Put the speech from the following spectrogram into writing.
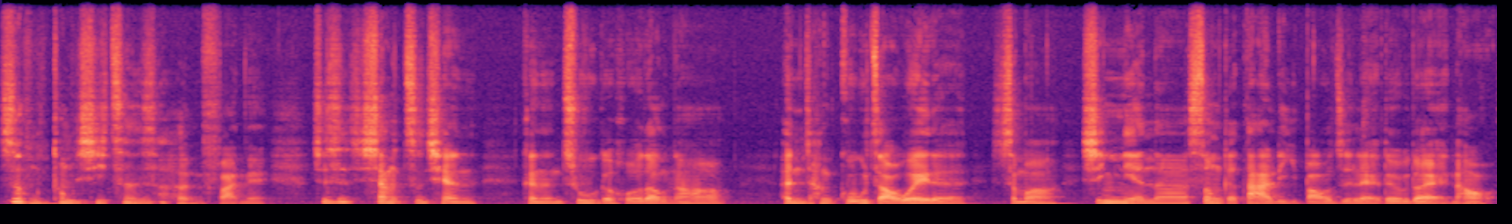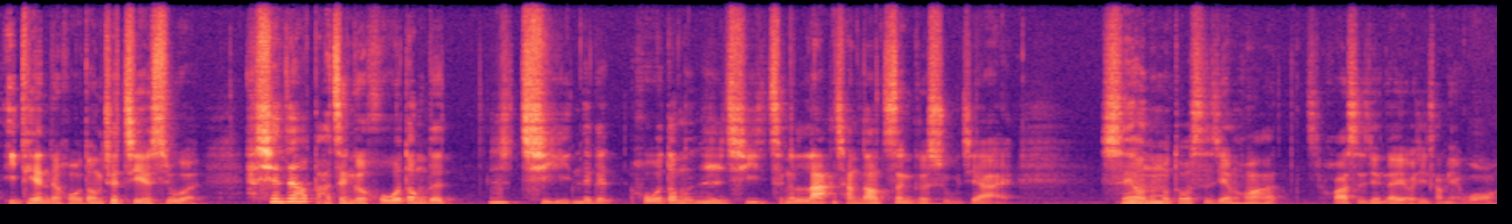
这种东西真的是很烦欸，就是像之前可能出个活动，然后。很很古早味的什么新年呐、啊，送个大礼包之类，对不对？然后一天的活动就结束了。他现在要把整个活动的日期，那个活动日期整个拉长到整个暑假，哎，谁有那么多时间花花时间在游戏上面？我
